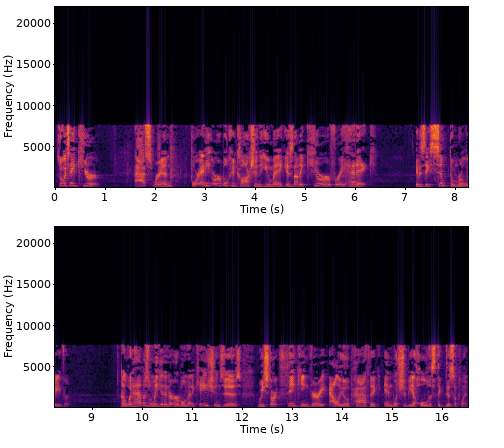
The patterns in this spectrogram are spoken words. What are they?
So it's a cure. Aspirin or any herbal concoction that you make is not a cure for a headache. It is a symptom reliever. And what happens when we get into herbal medications is we start thinking very allopathic in what should be a holistic discipline.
